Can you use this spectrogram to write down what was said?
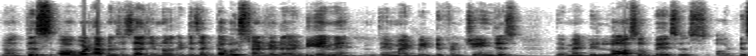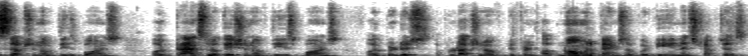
Now this, uh, what happens is, as you know, it is a double-stranded uh, DNA. There might be different changes. There might be loss of bases or disruption of these bonds or translocation of these bonds or produce production of different abnormal kinds of DNA structures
